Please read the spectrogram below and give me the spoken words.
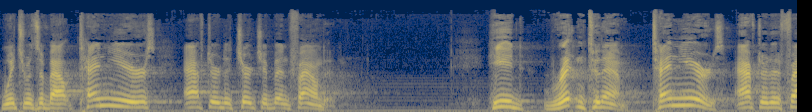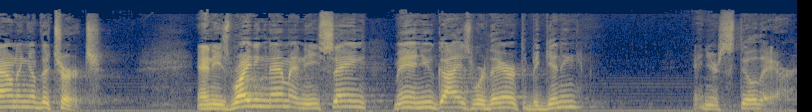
which was about 10 years after the church had been founded. He'd written to them 10 years after the founding of the church. And he's writing them and he's saying, Man, you guys were there at the beginning and you're still there.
